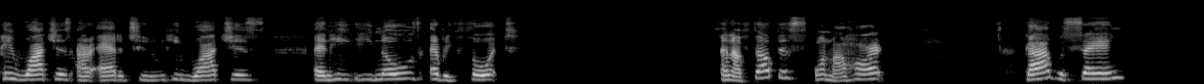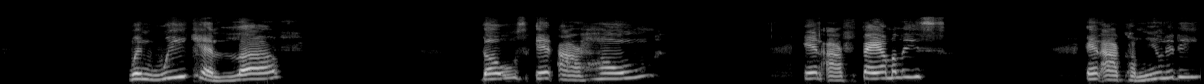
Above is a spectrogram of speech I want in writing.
He watches our attitude. He watches and he, he knows every thought. And I felt this on my heart. God was saying, when we can love those in our home, in our families, in our community,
